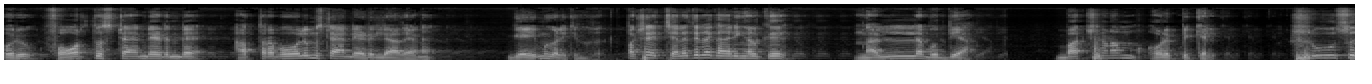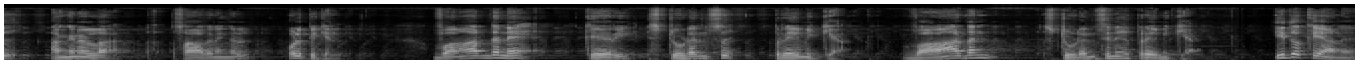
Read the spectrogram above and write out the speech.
ഒരു ഫോർത്ത് സ്റ്റാൻഡേർഡിന്റെ അത്ര പോലും സ്റ്റാൻഡേർഡ് ഇല്ലാതെയാണ് ഗെയിം കളിക്കുന്നത്. പക്ഷേ ചില ചില കാര്യങ്ങൾക്ക് നല്ല ബുദ്ധിയാണ് ഭക്ഷണം ഒളിപ്പിക്കൽ ഷൂസ് അങ്ങനെയുള്ള സാധനങ്ങൾ ഒളിപ്പിക്കൽ. വാർഡനെ കയറി സ്റ്റുഡൻസ് പ്രേമിക്കുക വാർഡൻ സ്റ്റുഡൻസിനെ പ്രേമിക്കുക ഇതൊക്കെയാണ്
